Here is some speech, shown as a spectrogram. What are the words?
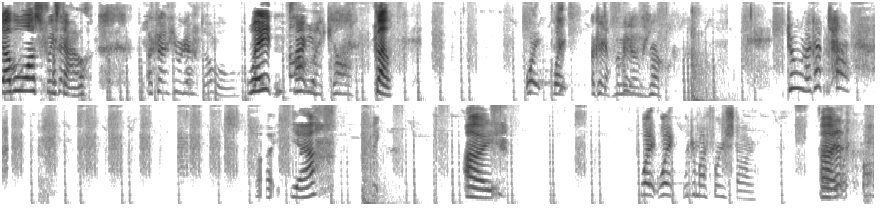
Double walls freestyle. Okay, here we go. Double. Wait, Oh not yet. my god. Go. Wait, wait. Okay, let me go now. Dude, I got tagged. Uh, yeah. Wait. I. Wait, wait. Look at my freestyle. Uh, Oh,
